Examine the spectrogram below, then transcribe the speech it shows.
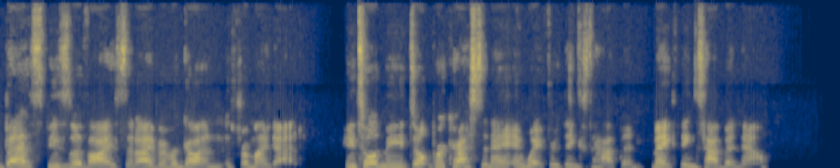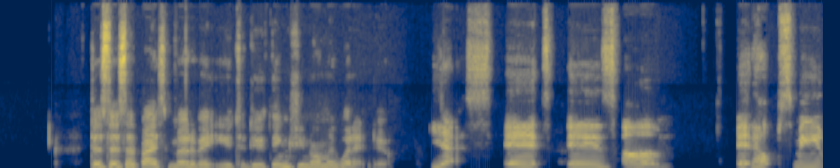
Best piece of advice that I've ever gotten is from my dad. He told me, don't procrastinate and wait for things to happen. Make things happen now. Does this advice motivate you to do things you normally wouldn't do? Yes. It is um it helps me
